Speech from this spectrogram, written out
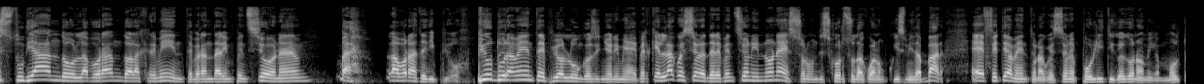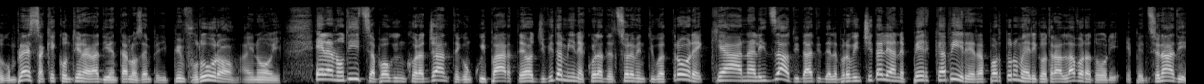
studiando o lavorando alla Cremente per andare in pensione? Beh, lavorate di più, più duramente e più a lungo, signori miei, perché la questione delle pensioni non è solo un discorso da qualunquismi da bar, è effettivamente una questione politico-economica molto complessa che continuerà a diventarlo sempre di più in futuro, ai noi. E la notizia poco incoraggiante con cui parte oggi Vitamina è quella del Sole 24 Ore, che ha analizzato i dati delle province italiane per capire il rapporto numerico tra lavoratori e pensionati,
